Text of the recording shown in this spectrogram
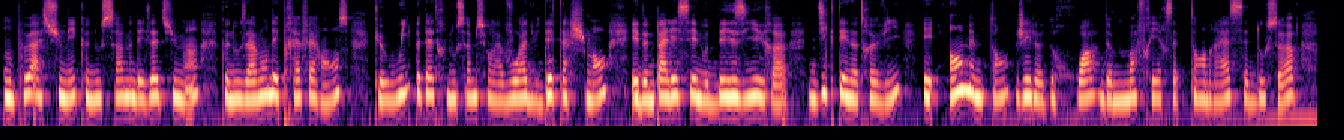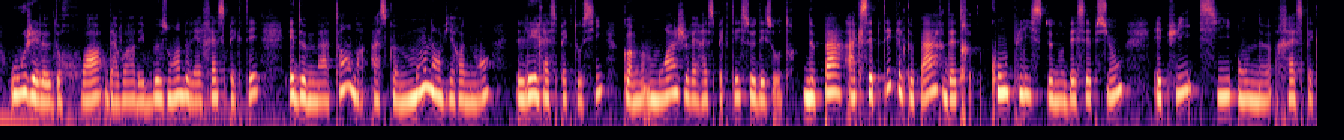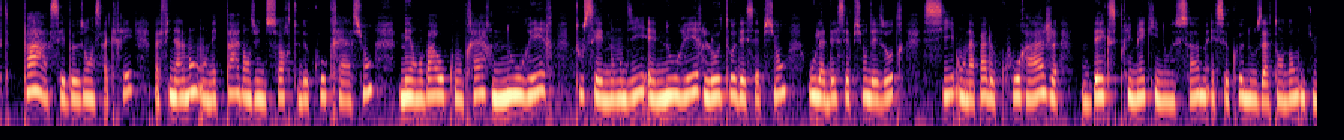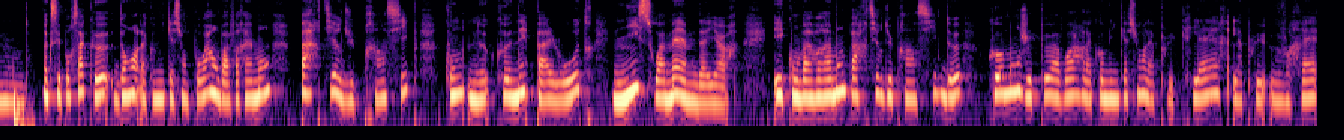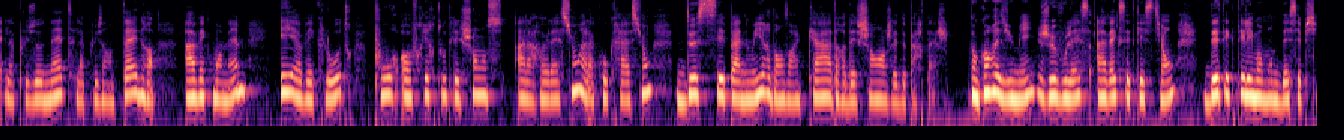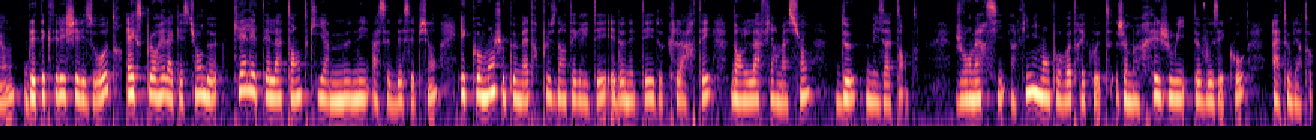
on peut assumer que nous sommes des êtres humains, que nous avons des préférences, que oui, peut-être nous sommes sur la voie du détachement et de ne pas laisser nos désirs euh, dicter notre vie. Et en même temps, j'ai le droit de m'offrir cette tendresse, cette douceur, ou j'ai le droit d'avoir des besoins, de les respecter et de m'attendre à ce que mon environnement les respecte aussi comme moi je vais respecter ceux des autres. Ne pas accepter quelque part d'être complice de nos déceptions et puis si on ne respecte pas ces besoins sacrés, bah, finalement on n'est pas dans une sorte de co-création, mais on va au contraire nourrir tous ces non-dits et nourrir l'autodéception ou la déception des autres si on n'a pas le courage d'exprimer qui nous sommes et ce que nous attendons du monde. Donc c'est pour ça que dans la communication pouvoir, on va vraiment partir du principe qu'on ne connaît pas l'autre, ni soi-même d'ailleurs, et qu'on va vraiment partir du principe de comment je peux avoir la communication la plus claire, la plus vraie, la plus honnête, la plus intègre avec moi-même et avec l'autre pour offrir toutes les chances à la relation, à la co-création, de s'épanouir dans un cadre d'échange et de partage. Donc en résumé, je vous laisse avec cette question, détecter les moments de déception, détecter-les chez les autres, explorer la question de quelle était l'attente qui a mené à cette déception et comment je peux mettre plus d'intégrité et d'honnêteté et de clarté dans l'affirmation de mes attentes. Je vous remercie infiniment pour votre écoute. Je me réjouis de vos échos. À tout bientôt.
